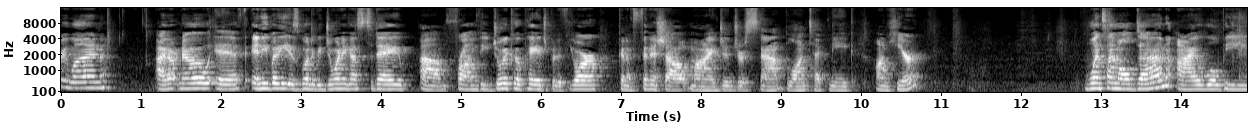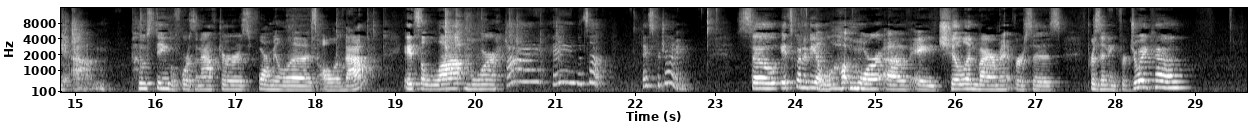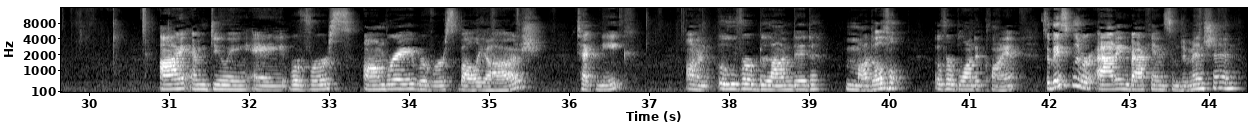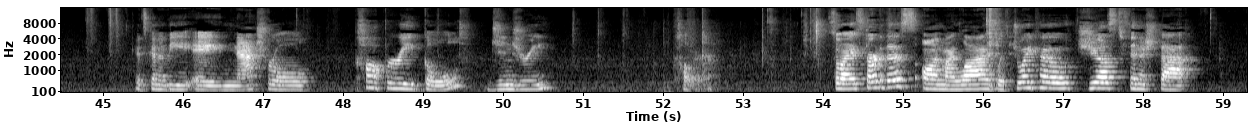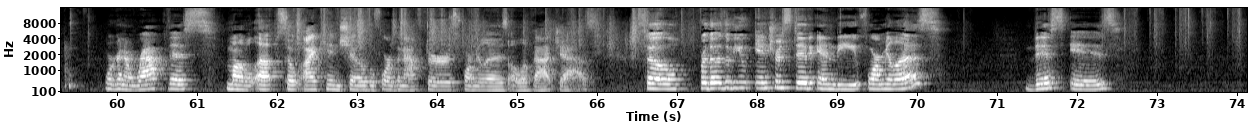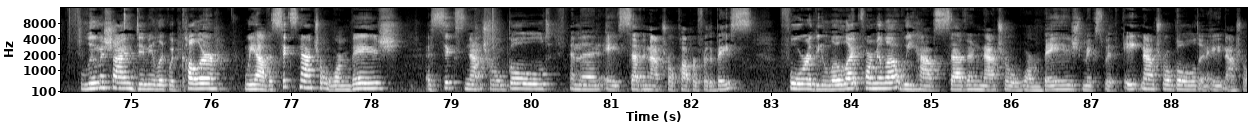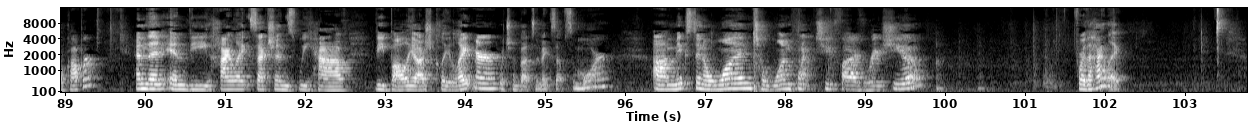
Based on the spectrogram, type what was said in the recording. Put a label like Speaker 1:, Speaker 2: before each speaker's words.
Speaker 1: everyone. I don't know if anybody is going to be joining us today um, from the Joico page, but if you are, going to finish out my Ginger Snap Blonde technique on here. Once I'm all done, I will be um, posting befores and afters, formulas, all of that. It's a lot more, hi, hey, what's up? Thanks for joining. So it's going to be a lot more of a chill environment versus presenting for Joico. I am doing a reverse ombre, reverse balayage technique on an over blonded model, over blonded client. So basically we're adding back in some dimension. It's gonna be a natural coppery gold, gingery color. So I started this on my live with Joico, just finished that we're gonna wrap this model up so I can show befores and afters, formulas, all of that jazz. So for those of you interested in the formulas, this is Lumishine Demi Liquid Color. We have a six natural warm beige, a six natural gold, and then a seven natural copper for the base. For the low light formula, we have seven natural warm beige mixed with eight natural gold and eight natural copper. And then in the highlight sections, we have the balayage clay lightener, which I'm about to mix up some more, um, mixed in a 1 to 1.25 ratio for the highlight.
